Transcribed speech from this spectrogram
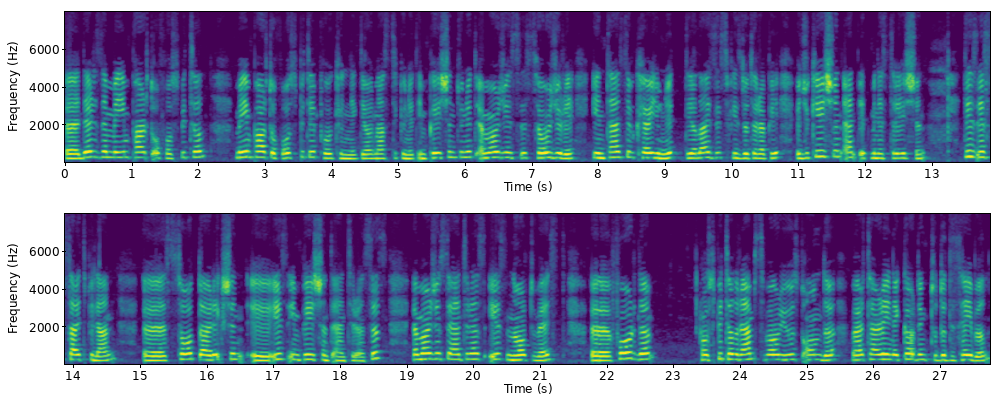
Uh, there is a main part of hospital, main part of hospital, polyclinic, diagnostic unit, inpatient unit, emergency, surgery, intensive care unit, dialysis, physiotherapy, education and administration. This is site plan. Uh, south direction uh, is inpatient entrances. Emergency entrance is northwest. Uh, for the hospital ramps were used on the terrain according to the disabled.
